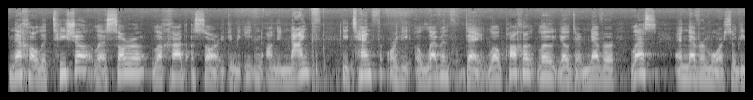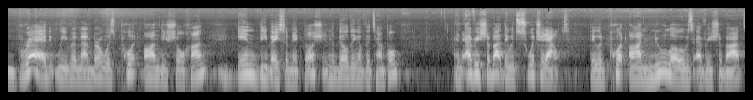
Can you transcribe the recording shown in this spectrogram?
Nechal letisha le'asara lachad asar. It can be eaten on the ninth, the tenth, or the eleventh day. Lo pacha, lo yoter. Never less and never more. So the bread, we remember, was put on the shulchan in the Beis Hamikdash, in the building of the temple. And every Shabbat they would switch it out they would put on new loaves every Shabbat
